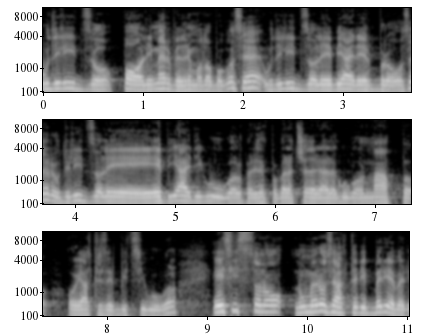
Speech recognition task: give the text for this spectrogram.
utilizzo Polymer, vedremo dopo cos'è, utilizzo le API del browser, utilizzo le API di Google, per esempio per accedere alla Google Map o agli altri servizi Google. Esistono numerose altre librerie per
